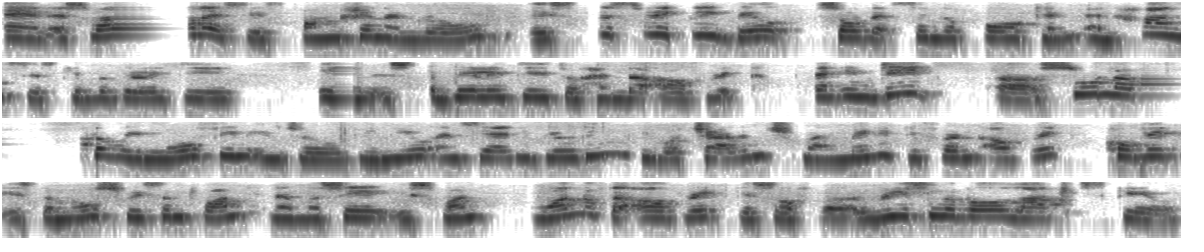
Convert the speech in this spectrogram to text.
and as well as its function and role, is specifically built so that Singapore can enhance its capability in its ability to handle outbreak. And indeed, uh, soon after we moved in into the new NCID building, we were challenged by many different outbreaks. COVID is the most recent one, and I must say is one one of the outbreak is of a reasonable large scale.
